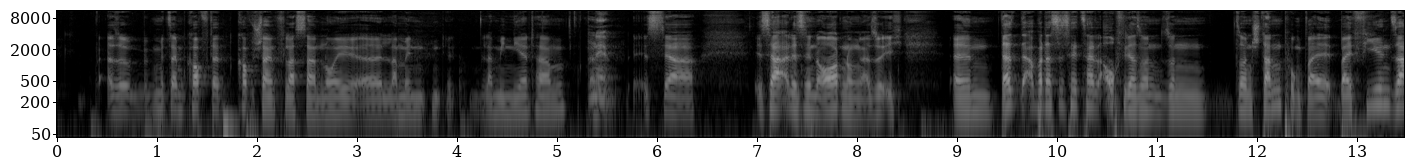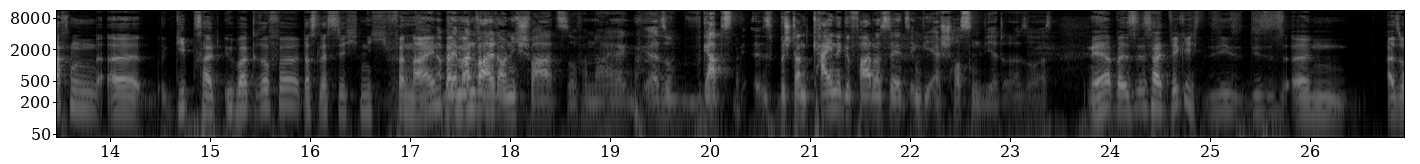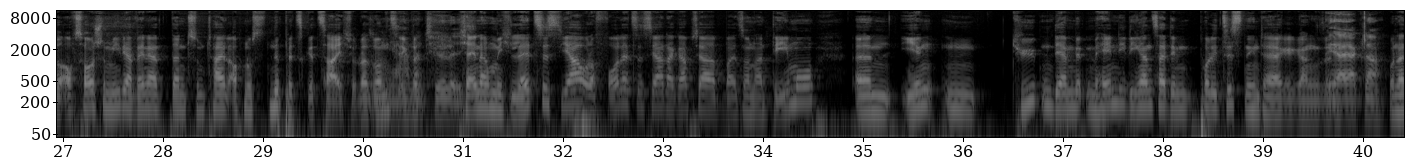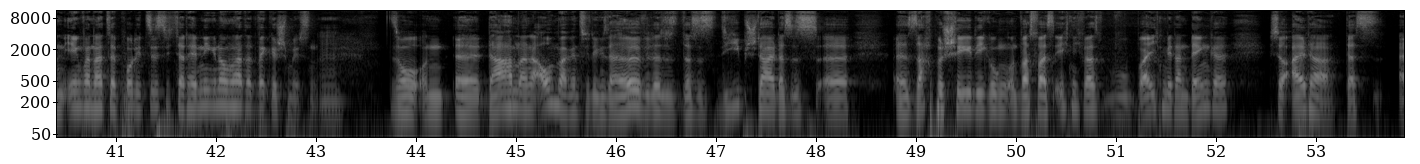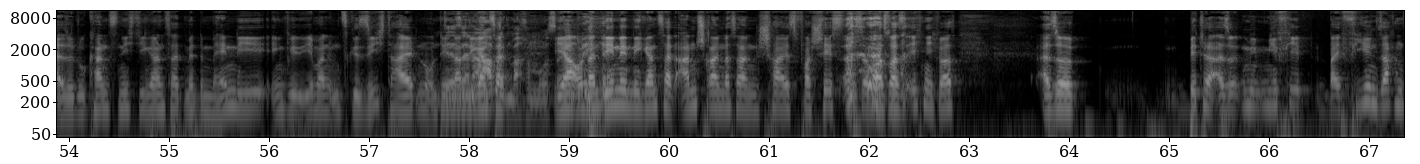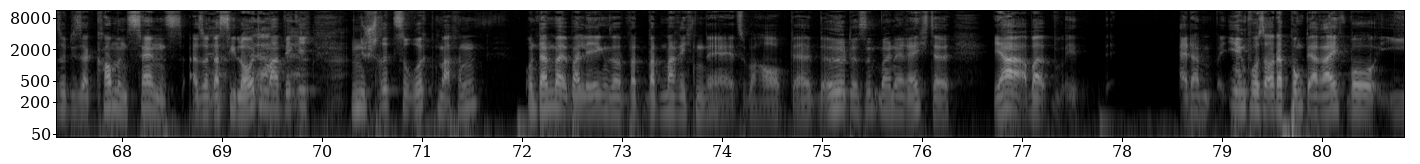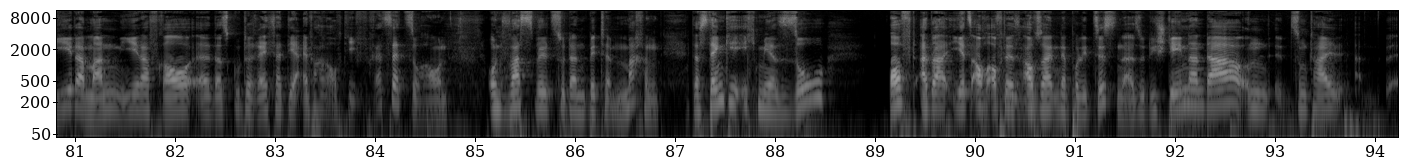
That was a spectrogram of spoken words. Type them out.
also mit seinem Kopf das Kopfsteinpflaster neu äh, lamin, laminiert haben, Nee. ist ja, ist ja alles in Ordnung. Also ich, ähm, das, aber das ist jetzt halt auch wieder so ein, so ein, so ein Standpunkt, weil bei vielen Sachen äh, gibt es halt Übergriffe, das lässt sich nicht verneinen. Aber der Mann war halt auch nicht schwarz, so von daher, also gab's, es bestand keine Gefahr, dass er jetzt irgendwie erschossen wird oder sowas. Ja, aber es ist halt wirklich die, dieses, ähm, also auf Social Media werden ja dann zum Teil auch nur Snippets gezeigt oder sonst Ja, irgendwas. natürlich. Ich erinnere mich letztes Jahr oder vorletztes Jahr, da gab es ja bei so einer Demo ähm, irgendeinen Typen, der mit dem Handy die ganze Zeit dem Polizisten hinterhergegangen sind. Ja, ja, klar. Und dann irgendwann hat der Polizist sich das Handy genommen und hat das weggeschmissen. Mhm. So, und äh, da haben dann auch mal ganz viele gesagt, "Hä, das ist, das ist Diebstahl, das ist äh, äh, Sachbeschädigung und was weiß ich nicht was, wobei ich mir dann denke, ich so, Alter, das, also du kannst nicht die ganze Zeit mit dem Handy irgendwie jemanden ins Gesicht halten und den dann die ganze Arbeit Zeit machen muss. ja, und dann irgendwie. den die ganze Zeit anschreien, dass er ein scheiß Faschist ist oder was weiß ich nicht was. Also, bitte, also mir, mir fehlt bei vielen Sachen so dieser Common Sense. Also, dass die Leute ja, mal wirklich ja, ja. einen Schritt zurück machen und dann mal überlegen, so, was, mache ich denn jetzt überhaupt? Äh, äh, das sind meine Rechte. Ja, aber äh, Alter, irgendwo ist auch der Punkt erreicht, wo jeder Mann, jeder Frau äh, das gute Recht hat, dir einfach auf die Fresse zu hauen. Und was willst du dann bitte machen? Das denke ich mir so oft, aber jetzt auch auf, der, auf Seiten der Polizisten. Also die stehen dann da und zum Teil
